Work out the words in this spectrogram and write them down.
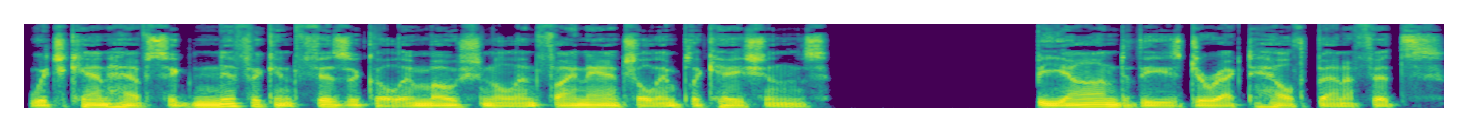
which can have significant physical, emotional, and financial implications. Beyond these direct health benefits,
